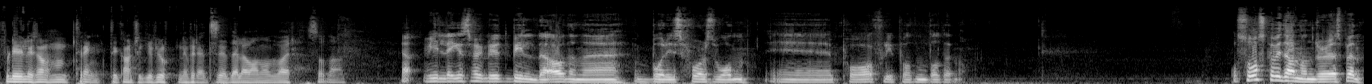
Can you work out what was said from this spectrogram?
For de liksom trengte kanskje ikke 14 i fredstid, eller hva det var. Så da Ja, Vi legger selvfølgelig ut bilde av denne Boris Force One eh, på flypodden.no. Og så skal vi down under, Espen.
